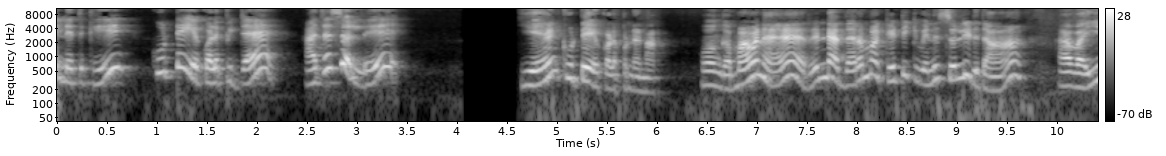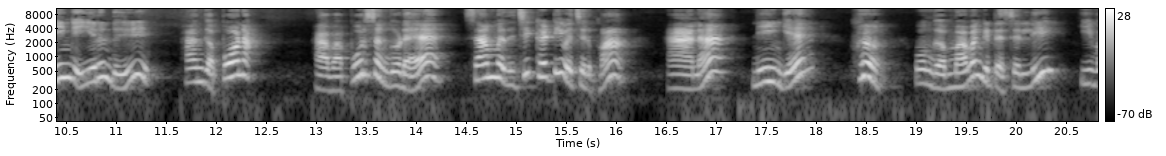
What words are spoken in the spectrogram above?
என்னத்துக்கு குட்டைய குழப்பிட்ட? அத சொல்லு. ஏன் குட்டைய குழப்பினா உங்க மவனை ரெண்டா தரமா கெட்டிக்குவேன்னு சொல்லிடுதான் அவ இங்க இருந்து அங்க போனா. அவ புருஷன் கூட சம்மதிச்சு கட்டி வச்சிருப்பான் ஆனா நீங்க உங்கள் உங்க மவன்கிட்ட சொல்லி இவ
